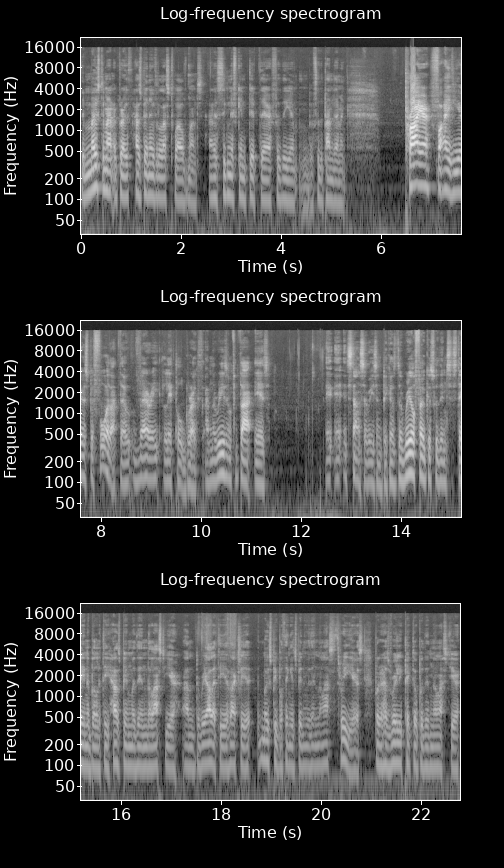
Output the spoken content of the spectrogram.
the most amount of growth has been over the last 12 months, and a significant dip there for the um, for the pandemic. Prior five years before that, though, very little growth, and the reason for that is it, it, stands to reason because the real focus within sustainability has been within the last year, and the reality is actually most people think it's been within the last three years, but it has really picked up within the last year,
